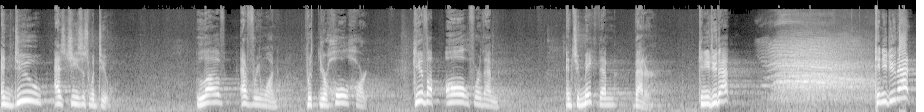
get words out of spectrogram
And do as Jesus would do. Love everyone with your whole heart. Give up all for them and to make them better. Can you do that? Yeah. Can you do that?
